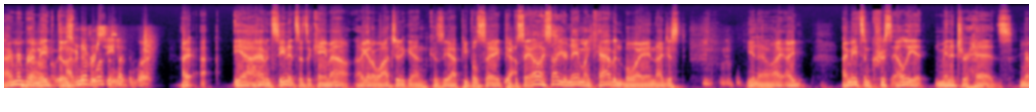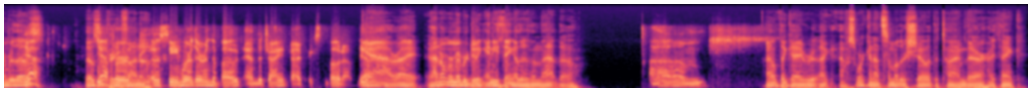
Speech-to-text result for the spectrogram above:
I remember I made Uh, those. I've never it's worth a seen it. Look. I, I yeah, I haven't seen it since it came out. I got to watch it again because yeah, people say people Yeah. say, oh, I saw your name on Cabin Boy, and I just Mhm. you know I I, I made some Chris Elliott miniature heads. Remember those? Yeah. those yeah, are pretty for funny. a scene where they're in the boat and the giant guy picks the boat up. Yeah. right. I don't remember doing anything other than that though. Um, I don't think I, re- I I was working on some other show at the time there. I think.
